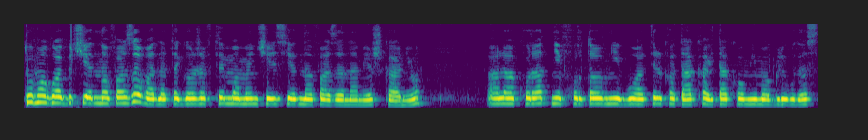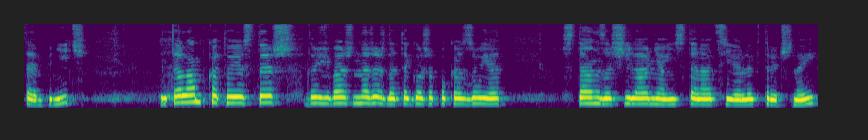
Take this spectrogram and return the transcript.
Tu mogła być jednofazowa, dlatego że w tym momencie jest jedna faza na mieszkaniu, ale akuratnie w hurtowni była tylko taka i taką mi mogli udostępnić. I ta lampka to jest też dość ważna rzecz, dlatego że pokazuje stan zasilania instalacji elektrycznej.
